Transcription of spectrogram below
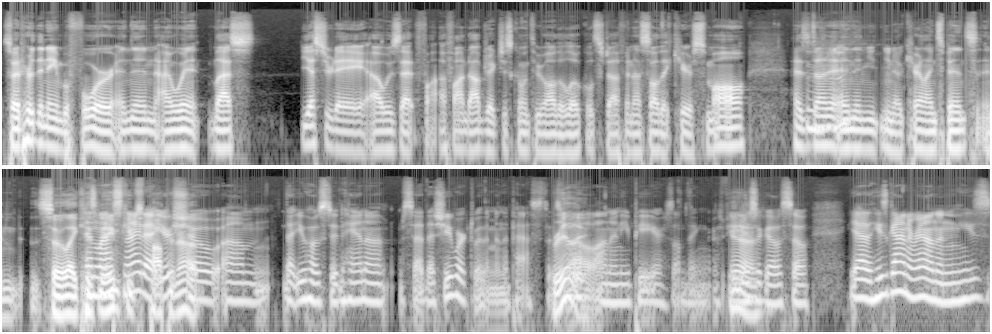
So I'd heard the name before, and then I went last yesterday. I was at Fo- a Fond Object just going through all the local stuff, and I saw that Kier Small has done it, Mhm. and then you, you know Caroline Spence, and so like his and name last keeps night at popping your up. show um, that you hosted, Hannah said that she worked with him in the past as Really? well on an EP or something a few Yeah. years ago. So yeah, he's gotten around and he's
